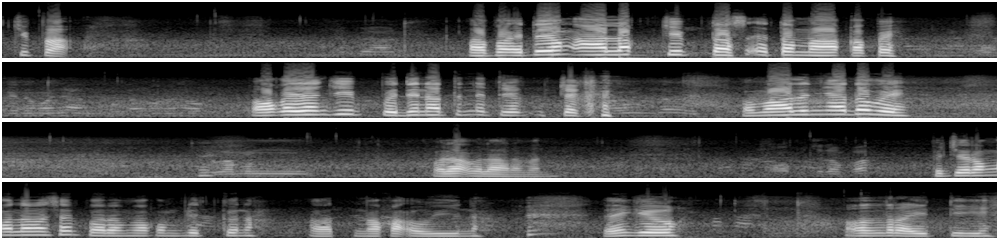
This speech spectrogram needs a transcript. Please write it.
Chipa. Apa, ito yung alak chip, tas ito mga kape. Okay yan, Jeep. Pwede natin i-check. Pamahalin nga daw eh. Wala, wala naman. Picturean ko na lang sir para makomplete ko na at makauwi na. Thank you. Alrighty.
